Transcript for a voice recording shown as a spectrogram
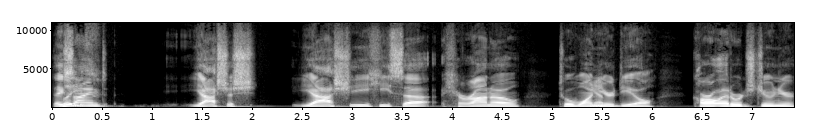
They Please. signed Yashish Yoshihisa Hirano to a one year deal, Carl Edwards Jr.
